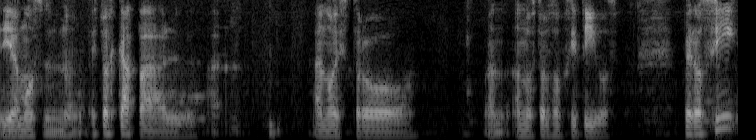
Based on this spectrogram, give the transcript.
digamos, esto escapa a, nuestro, a, nuestros objetivos. Pero sí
